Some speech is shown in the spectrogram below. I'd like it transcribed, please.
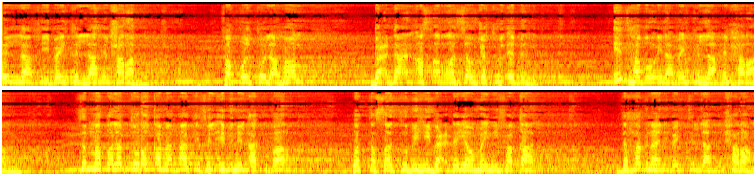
إلا في بيت الله الحرام. فقلت لهم بعد أن أصرت زوجة الإبن اذهبوا إلى بيت الله الحرام. ثم طلبت رقم هاتف الإبن الأكبر واتصلت به بعد يومين فقال ذهبنا لبيت الله الحرام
